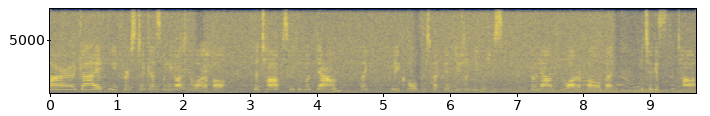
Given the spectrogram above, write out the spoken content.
Our guide, he first took us when we got to the waterfall to the top so we could look down, like pretty cool perspective. Usually people just go down to the waterfall, but he took us to the top.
